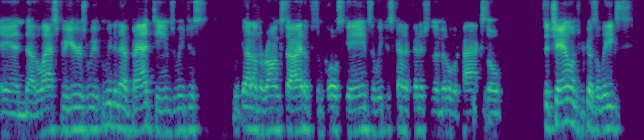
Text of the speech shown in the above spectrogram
and uh, the last few years, we, we didn't have bad teams. We just we got on the wrong side of some close games, and we just kind of finished in the middle of the pack. So it's a challenge because the league's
